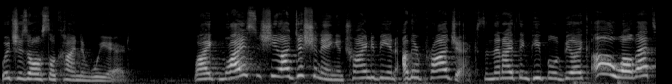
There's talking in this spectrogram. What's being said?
which is also kind of weird. Like, why isn't she auditioning and trying to be in other projects? And then I think people would be like, oh, well, that's.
